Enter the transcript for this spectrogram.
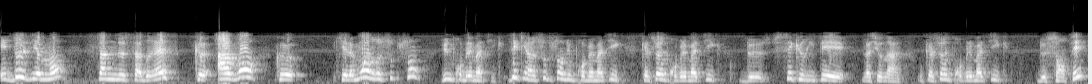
Et deuxièmement, ça ne s'adresse qu'avant que qu'il y ait le moindre soupçon d'une problématique. Dès qu'il y a un soupçon d'une problématique, qu'elle soit une problématique de sécurité nationale ou qu'elle soit une problématique de santé,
